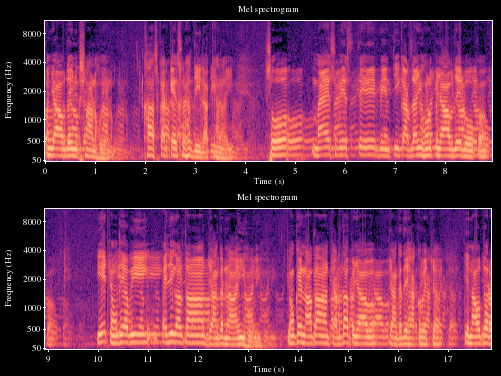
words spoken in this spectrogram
ਪੰਜਾਬ ਦਾ ਹੀ ਨੁਕਸਾਨ ਹੋਇਆ। ਖਾਸ ਕਰਕੇ ਸਰਹੱਦੀ ਇਲਾਕਿਆਂ ਦਾ ਜੀ। ਸੋ ਮੈਂ ਇਸ ਵੇਸ ਤੇ ਬੇਨਤੀ ਕਰਦਾ ਜੀ, ਹੁਣ ਪੰਜਾਬ ਦੇ ਲੋਕ ਇਹ ਚਾਹੁੰਦੇ ਆ ਵੀ ਪਹਿਲੀ ਗੱਲ ਤਾਂ ਜੰਗ ਨਾ ਹੀ ਹੋਵੇ, ਕਿਉਂਕਿ ਨਾ ਤਾਂ ਚੜ੍ਹਦਾ ਪੰਜਾਬ ਜੰਗ ਦੇ ਹੱਕ ਵਿੱਚ ਤੇ ਨਾ ਉਧਰ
